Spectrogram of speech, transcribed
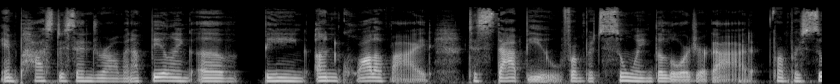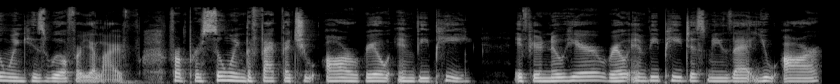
imposter syndrome and a feeling of being unqualified to stop you from pursuing the Lord your God, from pursuing his will for your life, from pursuing the fact that you are a real MVP. If you're new here, real MVP just means that you are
